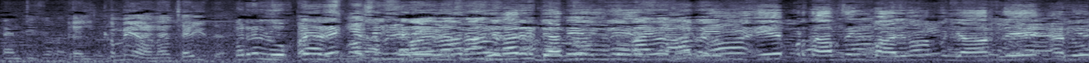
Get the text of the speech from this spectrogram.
ਵੈਲਕਮ ਹੀ ਆਣਾ ਚਾਹੀਦਾ ਪਰ ਲੋਕ ਕਹਿ ਰਹੇ ਕਿ ਅਸੀਂ ਜਿਨ੍ਹਾਂ ਦੀ ਡੈਥ ਹੋਈ ਹੈ ਹਾਂ, ਇਹ ਪ੍ਰਤਾਪ ਸਿੰਘ ਬਾਜਵਾ ਪੰਜਾਬ ਦੇ ਐਲਓ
